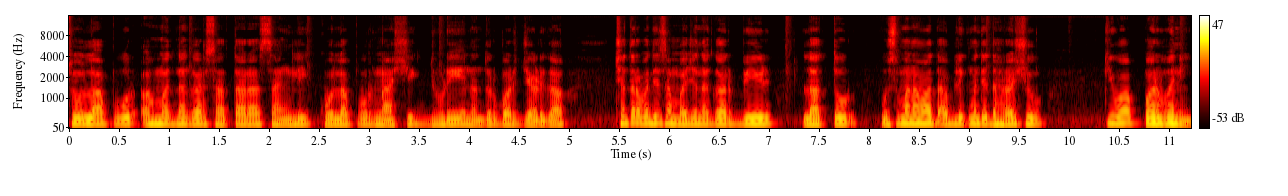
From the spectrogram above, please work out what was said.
सोलापूर अहमदनगर सातारा सांगली कोल्हापूर नाशिक धुळे नंदुरबार जळगाव छत्रपती संभाजीनगर बीड लातूर उस्मानाबाद अब्लिकमध्ये धाराशिव किंवा परभणी.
